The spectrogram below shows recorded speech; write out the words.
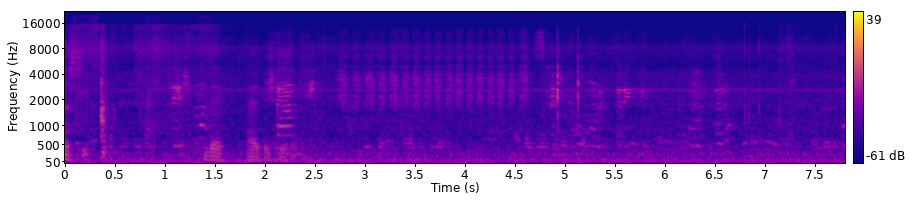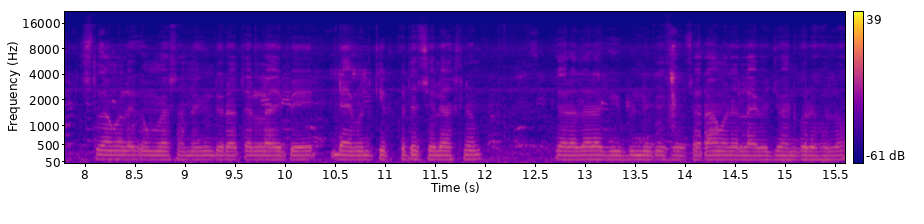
আসতেছি দেখ হ্যাঁ দেখি আসসালামু আলাইকুম বাস আমরা কিন্তু রাতের লাইভে ডায়মন্ড কিপ করতে চলে আসলাম যারা যারা গিফট নিতেছে তারা আমাদের লাইভে জয়েন করে ফেলো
